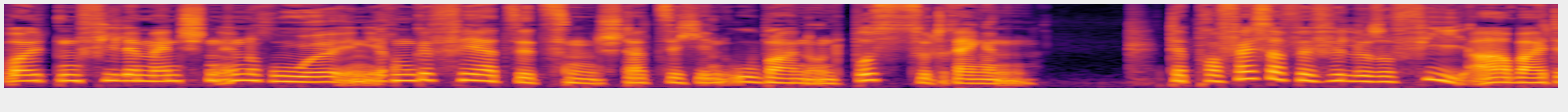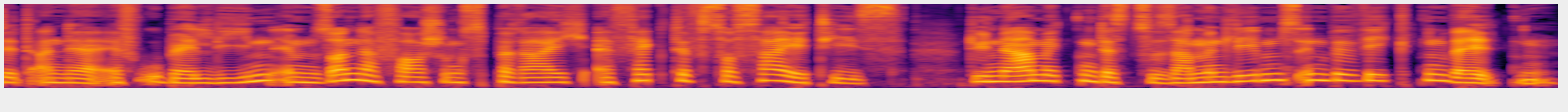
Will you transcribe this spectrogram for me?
wollten viele Menschen in Ruhe in ihrem Gefährt sitzen, statt sich in U-Bahn und Bus zu drängen. Der Professor für Philosophie arbeitet an der FU Berlin im Sonderforschungsbereich Effective Societies, Dynamiken des Zusammenlebens in bewegten Welten.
